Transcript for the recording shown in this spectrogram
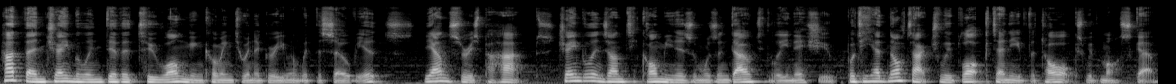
Had then Chamberlain dithered too long in coming to an agreement with the Soviets? The answer is perhaps. Chamberlain's anti-communism was undoubtedly an issue, but he had not actually blocked any of the talks with Moscow.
